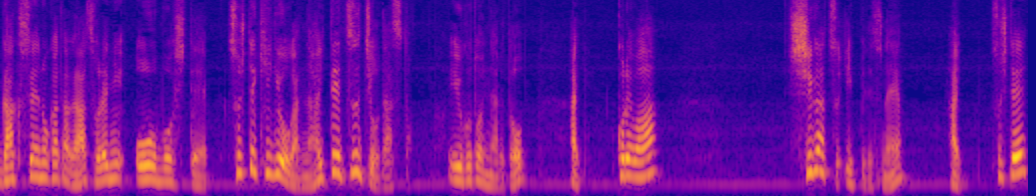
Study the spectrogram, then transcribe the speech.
学生の方がそれに応募してそして企業が内定通知を出すということになると、はい、これは4月1日ですね、はい、そして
